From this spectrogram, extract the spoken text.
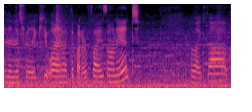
and then this really cute one with the butterflies on it. I like that.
